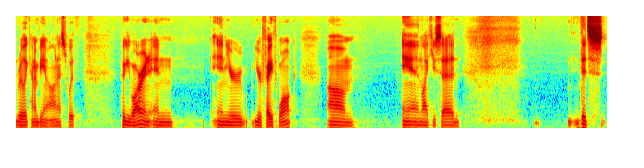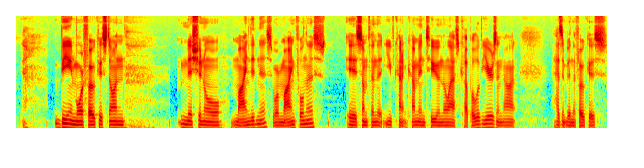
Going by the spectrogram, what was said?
really kind of being honest with who you are and in, in your your faith walk. Um, and like you said, that's being more focused on missional mindedness or mindfulness is something that you've kind of come into in the last couple of years and not hasn't been the focus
